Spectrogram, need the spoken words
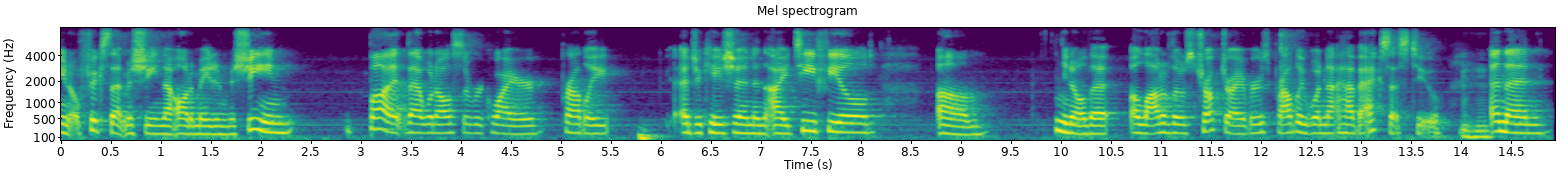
you know, fix that machine, that automated machine. But that would also require probably education in the IT field. Um, you know, that a lot of those truck drivers probably would not have access to. And then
